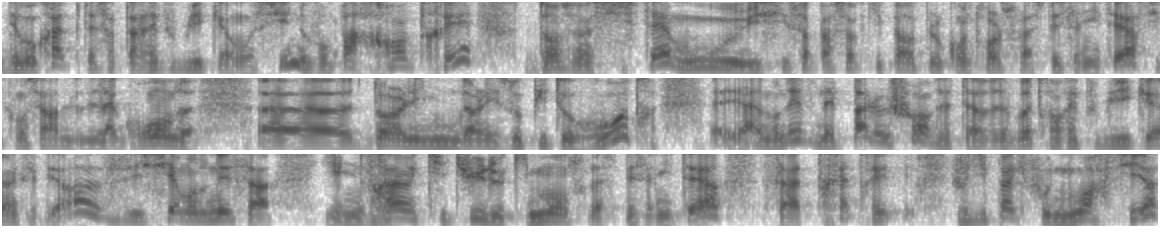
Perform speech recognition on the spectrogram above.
démocrates, peut-être certains républicains aussi, ne vont pas rentrer dans un système où, ici, s'aperçoivent qu'ils perdent un peu le contrôle sur l'aspect sanitaire, s'ils conservent la gronde euh, dans, les, dans, les, hôpitaux ou autres, à un moment donné, vous n'avez pas le choix, vous êtes, vous êtes un républicain, etc. Si à un moment donné, ça, il y a une vraie inquiétude qui monte sous l'aspect sanitaire, ça va très très. Je dis pas qu'il faut noircir,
